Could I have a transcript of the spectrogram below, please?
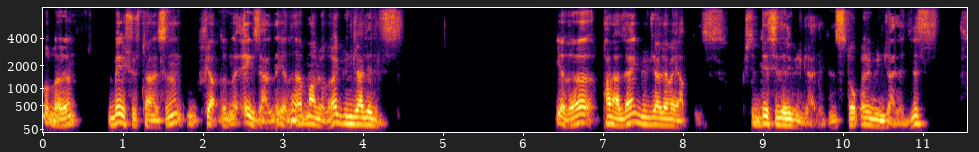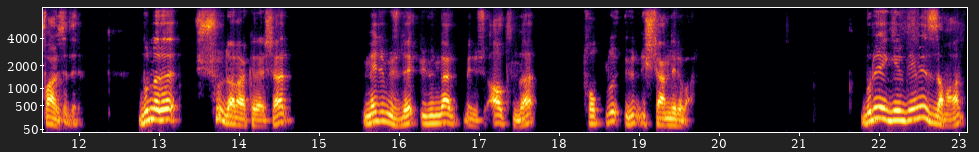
Bunların 500 tanesinin fiyatlarını Excel'de ya da manuel olarak güncellediniz. Ya da panelden güncelleme yaptınız. İşte desileri güncellediniz, stokları güncellediniz, farz edelim. Bunları şuradan arkadaşlar menümüzde ürünler menüsü altında toplu ürün işlemleri var. Buraya girdiğimiz zaman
